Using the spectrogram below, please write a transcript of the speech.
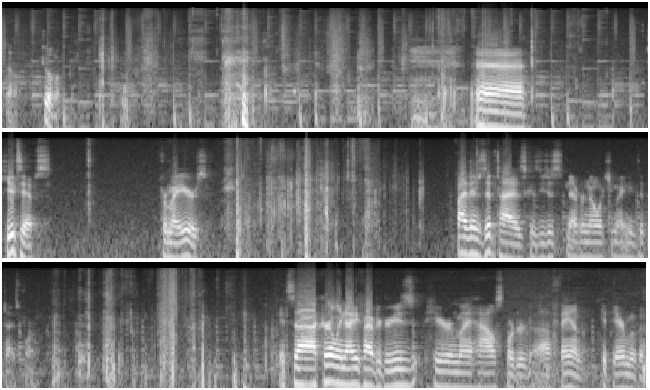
So, two of them. uh, Q-tips for my ears. Five inch zip ties because you just never know what you might need zip ties for. It's uh, currently 95 degrees here in my house. Ordered a fan, get the air moving.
